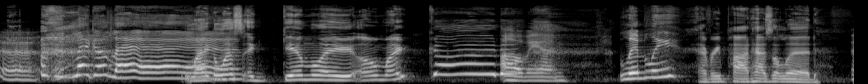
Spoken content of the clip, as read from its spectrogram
Legolas. Legolas and Gimli. Oh my god. Oh man. Limley. Every pot has a lid.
